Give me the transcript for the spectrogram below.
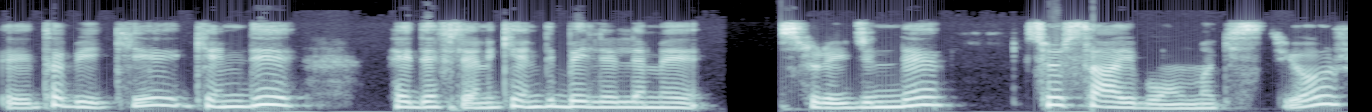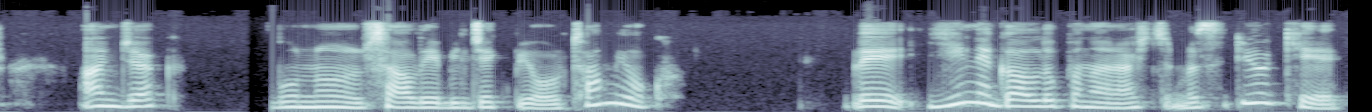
e, tabii ki kendi hedeflerini kendi belirleme sürecinde söz sahibi olmak istiyor. Ancak bunu sağlayabilecek bir ortam yok. Ve yine Gallup'un araştırması diyor ki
